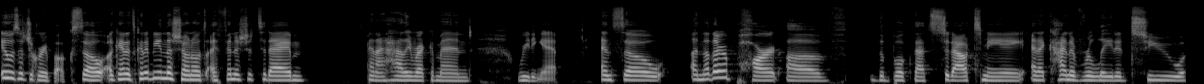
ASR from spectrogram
It was such a great book. So again, it's going to be in the show notes. I finished it today and I highly recommend reading it. And so another part of the book that stood out to me and it kind of related to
